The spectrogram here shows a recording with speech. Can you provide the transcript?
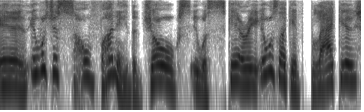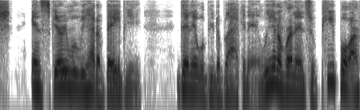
And it was just so funny. The jokes, it was scary. It was like if Blackish and Scary Movie had a baby, then it would be the Blackening. We're gonna run into people, our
